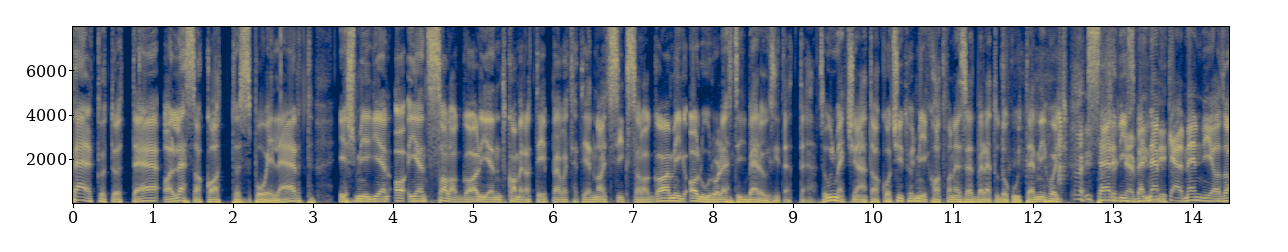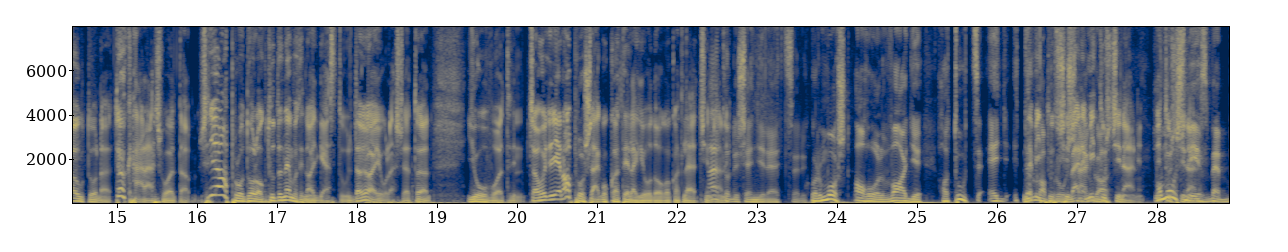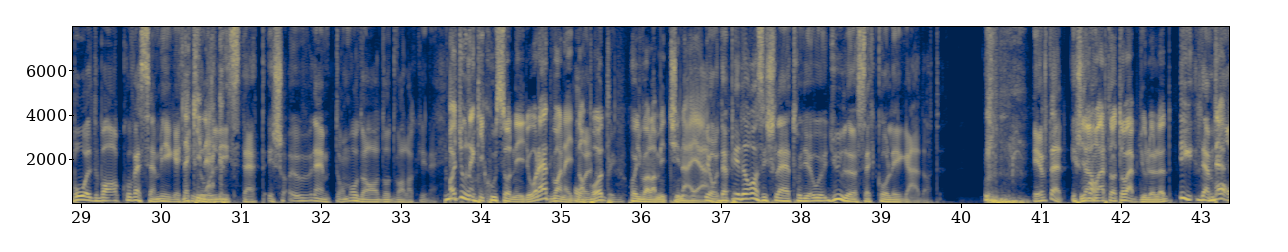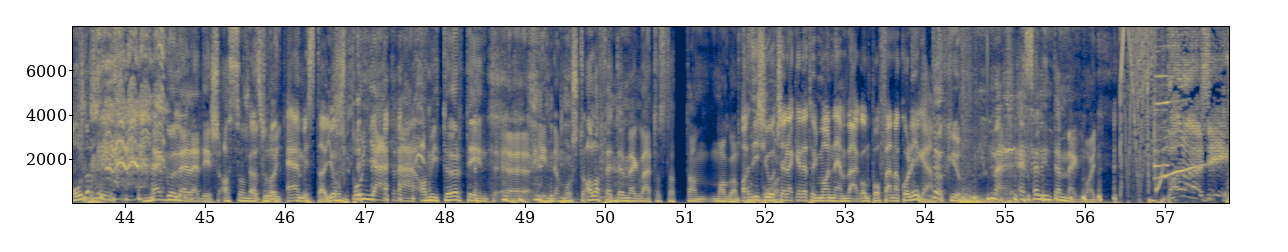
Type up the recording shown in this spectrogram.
felkötötte a leszakadt spoilert, és még ilyen, a, ilyen szalaggal, ilyen kameratéppel, vagy hát ilyen nagy szikszalaggal még alulról ezt így berögzítette. Szóval úgy megcsinálta a kocsit, hogy még 60 ezret bele tudok úgy tenni, hogy szervizben nem kell mennie az autónak. Tök hálás voltam. És egy apró dolog, tudod, nem volt egy nagy gesztus, de olyan jól esett, olyan jó volt. Szóval, hogy ilyen apróságokkal tényleg jó dolgokat lehet csinálni. Látod is ennyire egyszerű. Akkor most, ahol vagy, ha tudsz egy De tök mit tudsz? Várj, mit tudsz csinálni? Mit Ha tudsz most csinálni? mész be boltba, akkor veszel még egy De kiló kinek? lisztet, és nem tudom, odaadod valakinek. Adjunk nekik 24 órát, van egy Holnapig. napod, hogy valamit csináljál. Jó, de például az is lehet, hogy gyűlölsz egy kollégádat. Érted? És ma, Januártól tovább gyűlölöd. I- de ma oda mész, megöleled, és azt mondod, Azt mondod, hogy elmészte a jobb. mondját rá, ami történt, én most alapvetően megváltoztattam magam. Az is jó cselekedet, hogy ma nem vágom pofán a kollégám? Tök jó. Me, ez szerintem megvagy. Balázsék!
